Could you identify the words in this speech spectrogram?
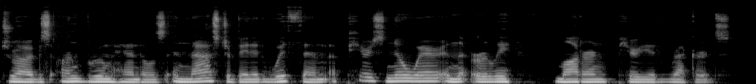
drugs on broom handles and masturbated with them appears nowhere in the early modern period records.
